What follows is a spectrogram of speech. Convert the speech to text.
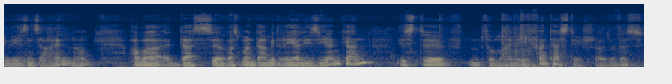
gewesen sein, ne? aber das, äh, was man damit realisieren kann, ist, äh, so meine ich, fantastisch. Also das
